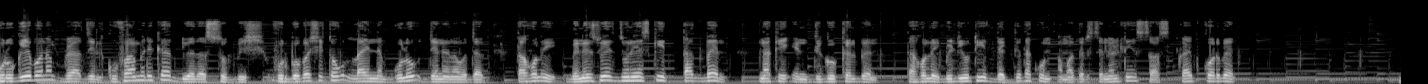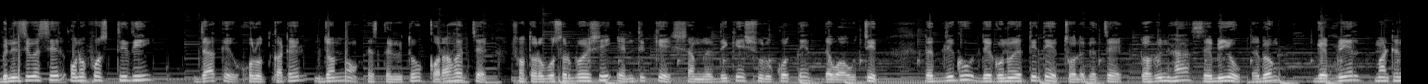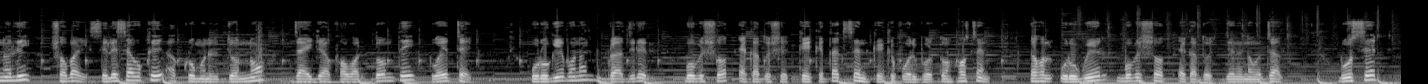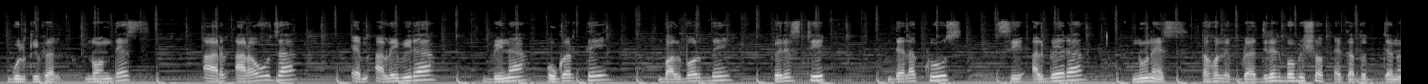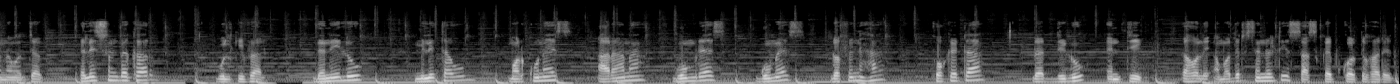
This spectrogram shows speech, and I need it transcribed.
Uruguay বনাম Brazil, কুফা America, দুই হাজার চব্বিশ পূর্ববাসিত লাইন আপগুলো জেনে নেওয়া যাক। তাহলে বেনেজুয়েস জুনিয়াস কি থাকবেন নাকি এন্ড্রিগো খেলবেন? তাহলে ভিডিওটি দেখতে থাকুন, আমাদের চ্যানেলটি সাবস্ক্রাইব করবেন। বেনেজুয়েসের অনুপস্থিতি যাকে হলুদ কাঠের জন্য স্থগিত করা হয়েছে। সতেরো বছর বয়সী এন্ট্রিককে সামনের দিকে শুরু করতে দেওয়া উচিত। রেদ্রিগো যে কোনো একটিতে চলে গেছে। রবিনহা সেবিও এবং গ্যাব্রিয়েল মার্টিনেলি সবাই সেলেসাওকে আক্রমণের জন্য জায়গা পাওয়ার দ্বন্দ্বে রয়েছে। উরুগুয়ে বনাম ব্রাজিলের ভবিষ্যৎ একাদশে কে কে থাকছেন, কে কে পরিবর্তন হচ্ছেন, তাহলে উরুগুয়ের ভবিষ্যৎ একাদশ জেনে নেওয়া যাক। রুসেট গোলকিপার নন্দেস আর আরাউজা এম আলিবিরা, বিনা উগার্তে, বালবর্দে ফেরিস্টিট দেলাক্রুজ সি আলবেরা, নুনেস। তাহলে ব্রাজিলের ভবিষ্যৎ একাদশ জানা নেওয়া যাক। এলিসন বেকার, গোলকিপার। ডেনিলু মিলিতাউ মার্কুনেস, আরানা, গুমরেস, গুমেস ডফিনহা পকেটা রাড্রিগু, এন্ট্রিক। তাহলে আমাদের চ্যানেলটি সাবস্ক্রাইব করতে পারেন।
